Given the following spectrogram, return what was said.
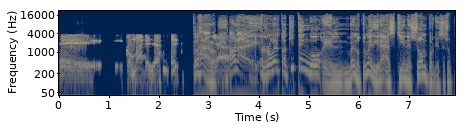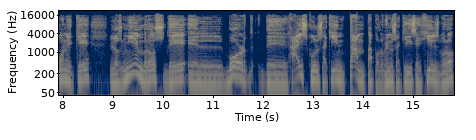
eh, combaten. Claro. Ahora, Roberto, aquí tengo el, bueno, tú me dirás quiénes son, porque se supone que los miembros del board de high schools aquí en Tampa, por lo menos aquí dice Hillsboro,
